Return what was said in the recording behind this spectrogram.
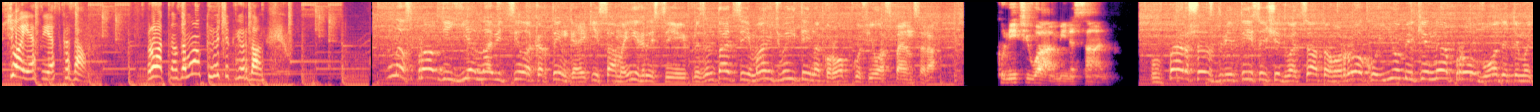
Все, если я сказал. Рот на замок, ключик в Йордан. Насправді є навіть ціла картинка, які саме ігри з цієї презентації мають вийти на коробку Філа Спенсера. Конічіва, мінасан. Вперше з 2020 року Юбіки не проводитимуть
